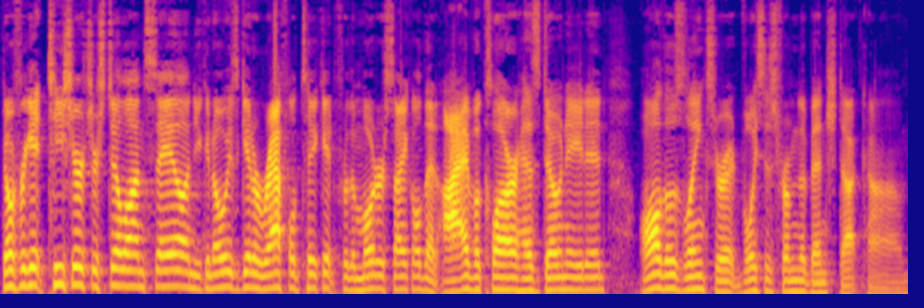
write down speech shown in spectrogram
Don't forget, t-shirts are still on sale, and you can always get a raffle ticket for the motorcycle that Ivoclar has donated. All those links are at voicesfromthebench.com.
